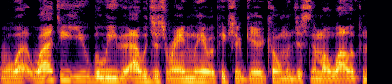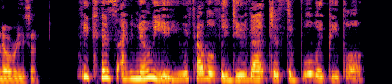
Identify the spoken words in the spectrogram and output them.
Why, why do you believe that I would just randomly have a picture of Gary Coleman just in my wallet for no reason? Because I know you. You would probably do that just to bully people.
